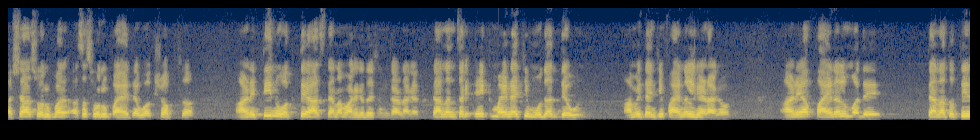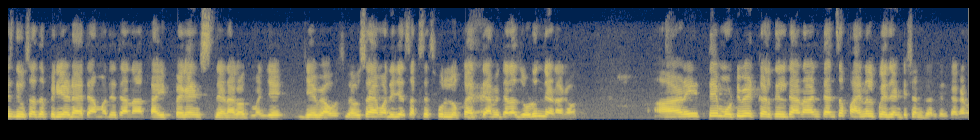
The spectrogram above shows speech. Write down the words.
अशा स्वरूपात असं स्वरूप आहे त्या वर्कशॉपचं आणि तीन वक्ते आज त्यांना मार्गदर्शन करणार आहेत. त्यानंतर एक महिन्याची मुदत देऊन आम्ही त्यांची फायनल घेणार आहोत. आणि या फायनलमध्ये त्यांना तो तीस दिवसाचा पिरियड आहे. त्यामध्ये त्यांना काही पेरेंट्स देणार आहोत. म्हणजे जे व्यव व्यवसायामध्ये जे सक्सेसफुल लोक आहेत ते आम्ही त्यांना जोडून देणार आहोत. आणि ते मोटिवेट करतील त्यांना आणि त्यांचं फायनल प्रेझेंटेशन करतील. कारण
